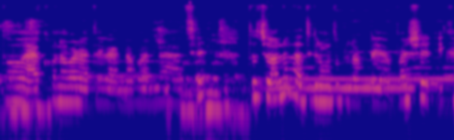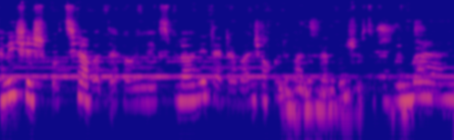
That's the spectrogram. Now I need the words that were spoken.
তো এখন আবার রাতে রান্না বান্না আছে। তো চলো আজকের মতো ব্লগটা ব্যাপার এখানেই শেষ করছি। আবার দেখা হবে নেক্সট ব্লগে টাটা বাই সকলে ভালো থাকবেন, সুস্থ থাকবেন। বাই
